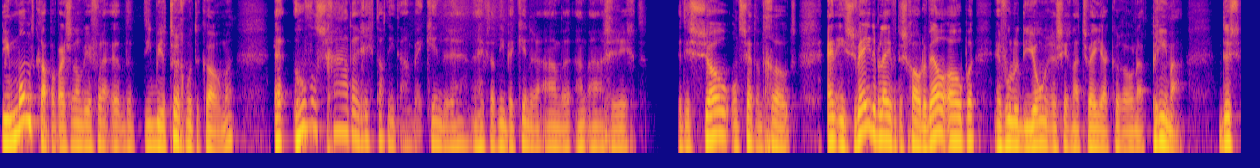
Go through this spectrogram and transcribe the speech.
Die mondkappen waar ze dan weer, eh, die weer terug moeten komen. Uh, hoeveel schade richt dat niet aan bij kinderen? Heeft dat niet bij kinderen aan, aangericht? Het is zo ontzettend groot. En in Zweden bleven de scholen wel open en voelen de jongeren zich na twee jaar corona prima. Dus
